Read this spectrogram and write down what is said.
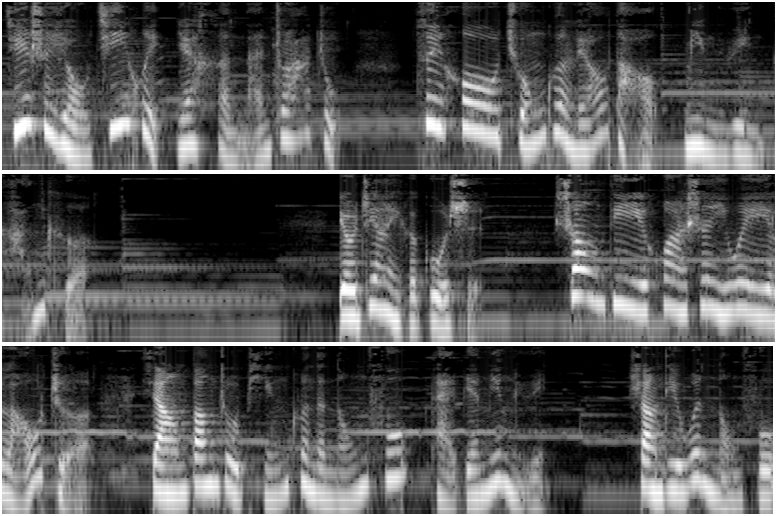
即使有机会也很难抓住，最后穷困潦倒，命运坎坷。有这样一个故事：上帝化身一位老者，想帮助贫困的农夫改变命运。上帝问农夫。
